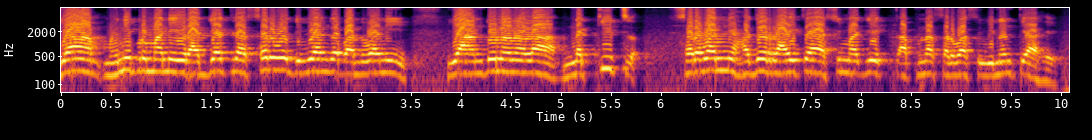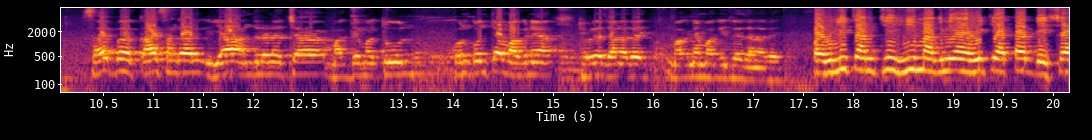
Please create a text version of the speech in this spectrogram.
या म्हणीप्रमाणे राज्यातल्या सर्व दिव्यांग बांधवांनी या आंदोलनाला नक्कीच सर्वांनी हजर राहायचं आहे अशी माझी एक आपणा सर्वांस विनंती आहे. साहेब काय सांगाल? या आंदोलनाच्या माध्यमातून कोणकोणत्या मागण्या ठेवल्या जाणार आहेत मागण्या मागितल्या जाणार आहेत? पहिलीच आमची ही मागणी आहे की आता देशा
